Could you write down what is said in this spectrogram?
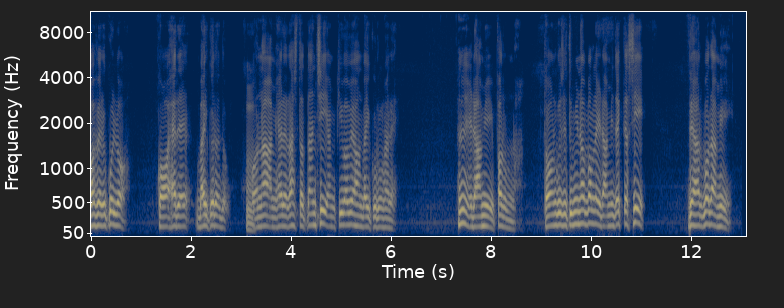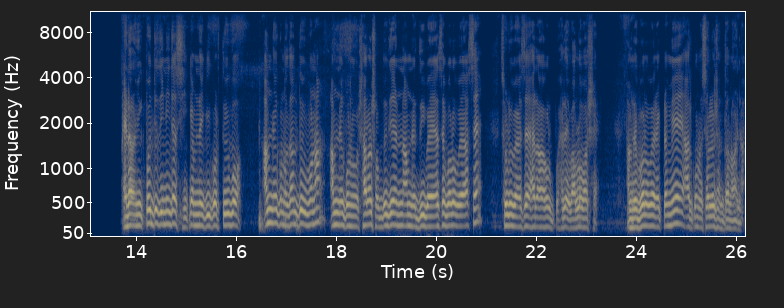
বাপের কইল ক হেরে বাই করে দাও ক না আমি হেরে রাস্তা টানছি আমি কীভাবে এখন বাই করুম হেরে? হ্যাঁ এটা আমি পারুম না। তখন কইছে তুমি না পারলে এটা আমি দেখতেছি দেওয়ার পরে আমি এটা আমি পদ্ধতি নিতেছি কেমনে কি করতে হইব? আমনে কোনো জানতে হইব না আমনে কোনো সারা শব্দ দিয়ে না আমনে দুই ভাই আছে বড় ভাই আছে ছোট ভাই আছে হেরা হেরে ভালোবাসে। আমনে বড় ভাইয়ের একটা মেয়ে আর কোনো ছেলে সন্তান হয় না।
